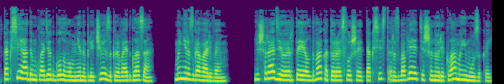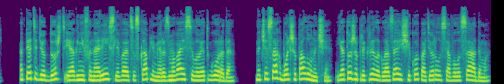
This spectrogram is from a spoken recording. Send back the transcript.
В такси Адам кладет голову мне на плечо и закрывает глаза. Мы не разговариваем. Лишь радио RTL-2, которое слушает таксист, разбавляет тишину рекламой и музыкой. Опять идет дождь, и огни фонарей сливаются с каплями, размывая силуэт города. На часах больше полуночи. Я тоже прикрыла глаза и щекой потерлась о волосы Адама.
